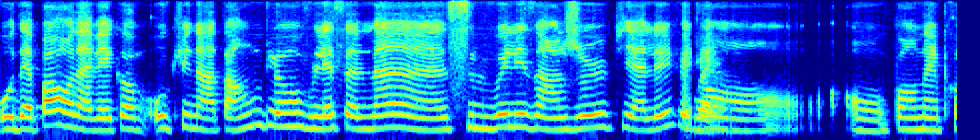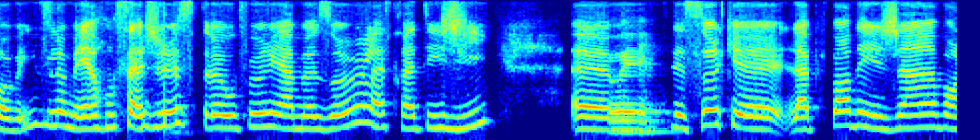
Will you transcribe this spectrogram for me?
au départ, on n'avait comme aucune attente. Là. On voulait seulement euh, soulever les enjeux puis aller. Fait on, on, improvise, là, mais on s'ajuste au fur et à mesure la stratégie. Euh, c'est sûr que la plupart des gens vont,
